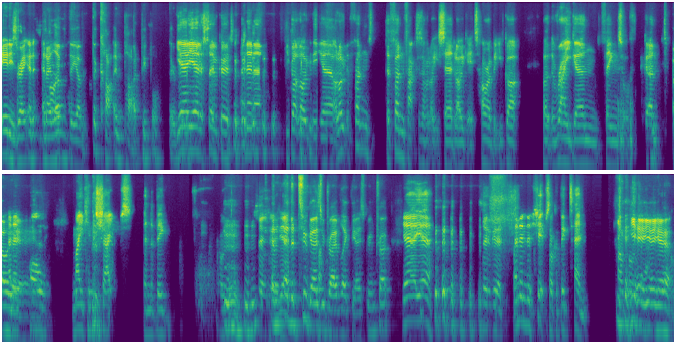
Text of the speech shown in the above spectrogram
80s, right? And and I love the um, the cotton pod people. They're Yeah, yeah, they're so good. And then uh, you got like the uh, I like the fun the fun factors of it, like you said, like it's horror, but you've got like the ray gun thing, sort of gun, oh and yeah, then yeah, yeah, making the shapes and the big. Mhm, mhm. So good, and, yeah. and the two guys who drive like the ice cream truck. yeah, yeah, yeah, so good. And then the ship's like a big tent. Yeah, that? yeah, yeah.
